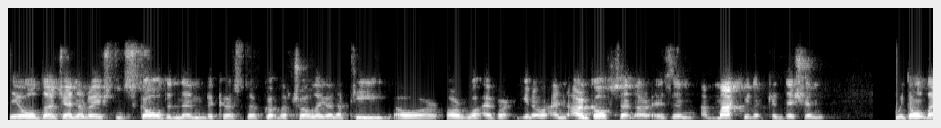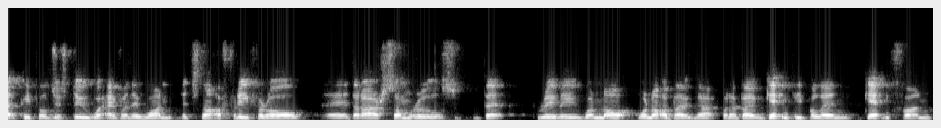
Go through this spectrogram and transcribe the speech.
the older generation scolding them because they've got their trolley on a tee or or whatever, you know. And our golf centre is in immaculate condition. We don't let people just do whatever they want. It's not a free for all. Uh, there are some rules, but really we're not we're not about that. We're about getting people in, getting fun,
